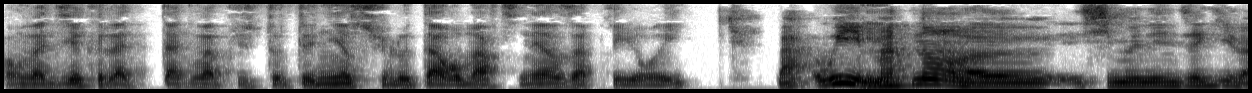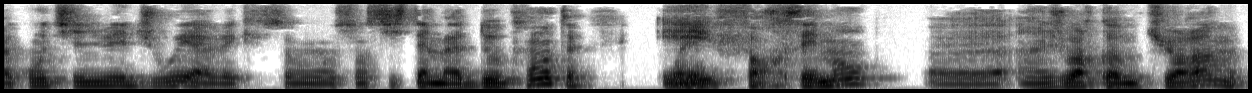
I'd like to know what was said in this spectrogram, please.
on va dire que l'attaque va plutôt tenir sur Lotaro Martinez a priori. Bah oui, maintenant euh, Simone Inzaghi va continuer de jouer avec son, son système à deux pointes et forcément euh, un joueur comme Thuram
